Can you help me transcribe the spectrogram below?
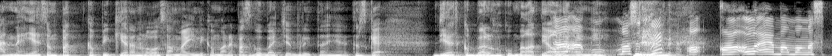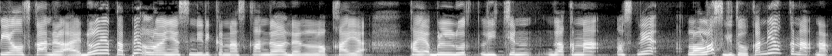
anehnya sempat kepikiran loh sama ini kemarin pas gue baca beritanya. Terus kayak dia kebal hukum banget ya orang Nah, ini. maksud gue, oh, kalau lo emang mau nge-spill skandal idol ya, tapi lo nya sendiri kena skandal dan lo kayak kayak belut licin nggak kena, maksudnya lolos gitu kan dia kena nar-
